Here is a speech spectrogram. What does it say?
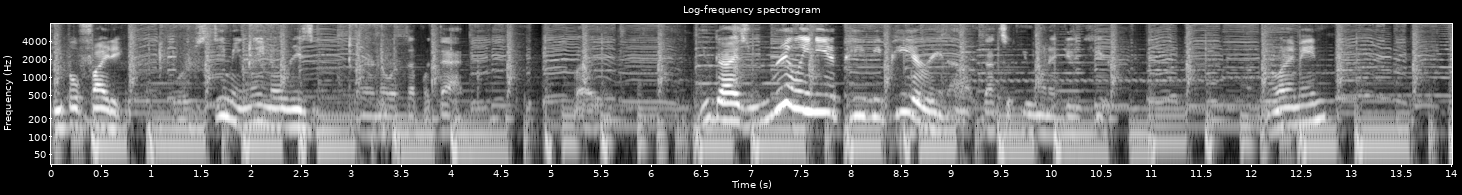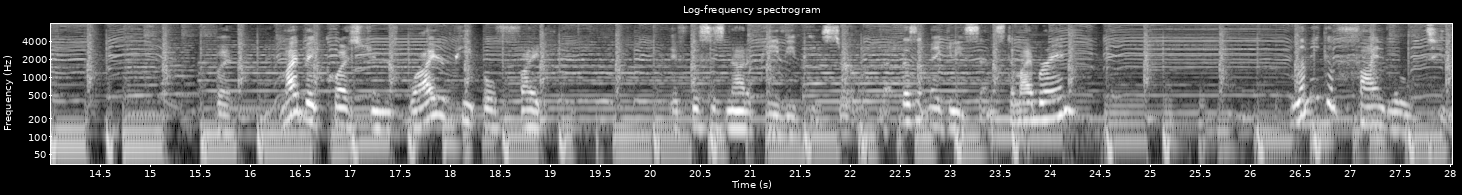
People fighting. For seemingly no reason. I don't know what's up with that. But you guys really need a PvP arena if that's what you want to do here. You know what I mean? But my big question is why are people fighting if this is not a PvP server? That doesn't make any sense to my brain. Let me go find little Tim.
